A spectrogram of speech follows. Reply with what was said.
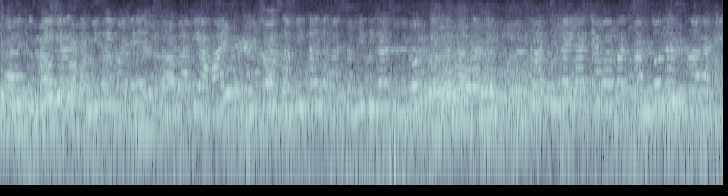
तुम्ही समितीमध्ये सहभागी आहात त्या समितीला समितीलाच विरोध केला जात आहे सात जुलैला त्याबाबत आंदोलन होणार आहे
